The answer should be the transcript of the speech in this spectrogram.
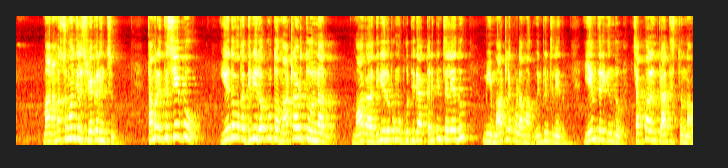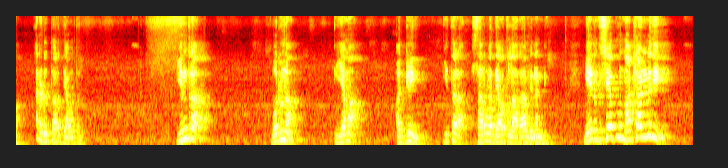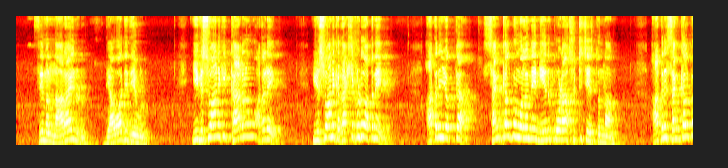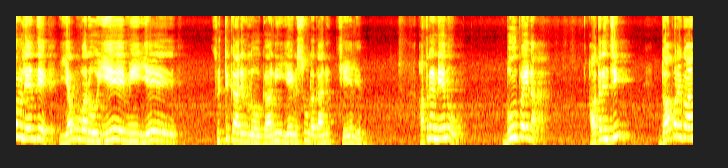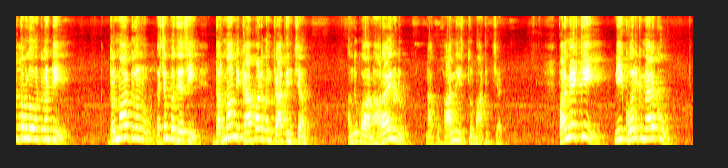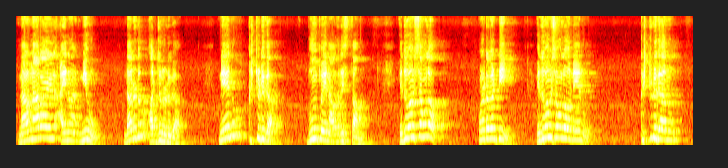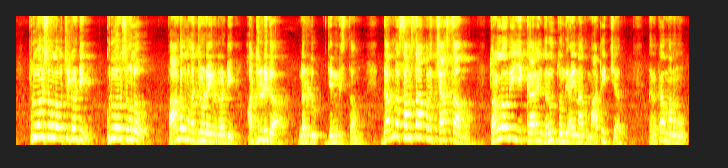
మా నమస్సుమాంజలి స్వీకరించు. తమరు ఎంతసేపు ఏదో ఒక దివ్య రూపంతో మాట్లాడుతూ ఉన్నారు. మాకు ఆ దివ్య రూపము పూర్తిగా కనిపించలేదు. మీ మాటలు కూడా మాకు వినిపించలేదు. ఏం జరిగిందో చెప్పాలని ప్రార్థిస్తున్నాం అని అడుగుతారు దేవతలు. ఇంద్ర వరుణ యమ అగ్ని ఇతర సర్వ దేవతలారా వినండి. నేను ఇంతసేపు మాట్లాడినది శ్రీమన్నారాయణుడు. దేవాది దేవుడు. ఈ విశ్వానికి కారణం అతడే. ఈ విశ్వానికి రక్షకుడు అతనే. అతని యొక్క సంకల్పం వల్లనే నేను కూడా సృష్టి చేస్తున్నాను. అతని సంకల్పం లేనిదే ఎవ్వరు ఏమి ఏ సృష్టి కార్యంలో కానీ ఏ విశ్వంలో కానీ చేయలేరు అతని నేను భూమిపైన అవతరించి ద్వాపరయుగాంతంలో ఉన్నటువంటి దుర్మార్గులను నశింపజేసి ధర్మాన్ని కాపాడమని ప్రార్థించాను. అందుకు ఆ నారాయణుడు నాకు హామీ ఇస్తూ మాటిచ్చాడు. పరమేష్ఠి నీ కోరిక మేరకు నరనారాయణ అయిన నీవు నరుడు అర్జునుడుగా. నేను కృష్ణుడిగా భూమిపైన అవతరిస్తాము యదువంశంలో ఉన్నటువంటి యదువంశంలో నేను కృష్ణుడిగాను. పురువంశంలో వచ్చినటువంటి కురువంశంలో పాండవుల మధ్యుడైనటువంటి అర్జునుడిగా నరుడు జన్మిస్తాము. ధర్మ సంస్థాపన చేస్తాము. త్వరలోనే ఈ కార్యం జరుగుతుంది అని నాకు మాట ఇచ్చారు. కనుక మనము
